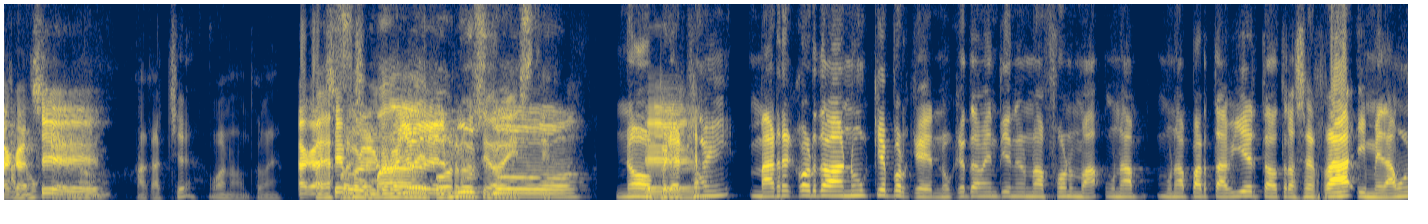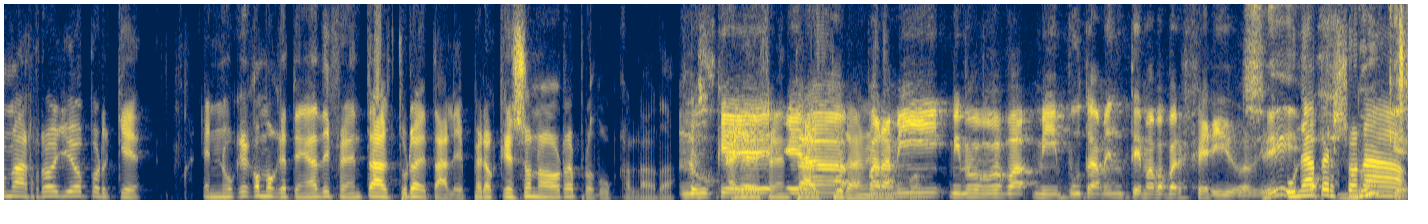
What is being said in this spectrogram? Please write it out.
A A Nuke, Caché. ¿no? ¿A caché? Bueno, también. A Caché, por el rollo de del tío. musgo. No, pero es que Eh, a mí me ha recordado a Nuke porque Nuke también tiene una forma, una, una parte abierta, otra cerrada, y me da muy mal rollo porque en Nuke como que tenía diferentes alturas de tales. Espero que eso no lo reproduzcan, la verdad. Nuke diferentes era, alturas para mí, mi, mapa- mi putamente mapa preferido. Sí, Una oh, persona- Nuke.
